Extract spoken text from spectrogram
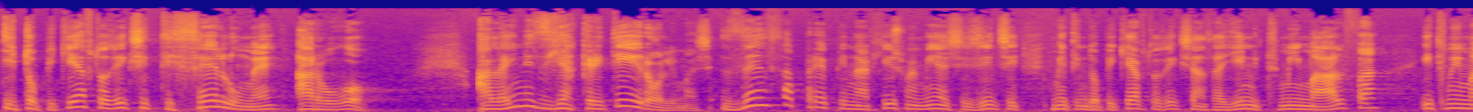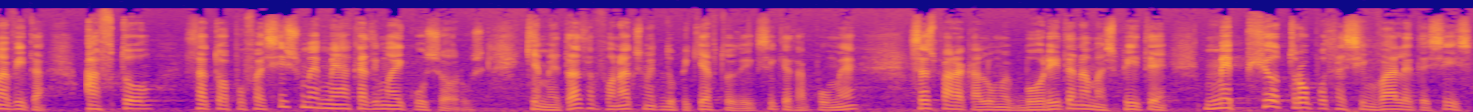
Η τοπική αυτοδίκηση τη θέλουμε αρρωγό. Αλλά είναι διακριτή η ρόλη μας. Δεν θα πρέπει να αρχίσουμε μια συζήτηση με την τοπική αυτοδίκηση αν θα γίνει τμήμα Α ή τμήμα Β. Αυτό θα το αποφασίσουμε με ακαδημαϊκούς όρους. Και μετά θα φωνάξουμε την τοπική αυτοδίκηση και θα πούμε σας παρακαλούμε μπορείτε να μας πείτε με ποιο τρόπο θα συμβάλλετε εσείς.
